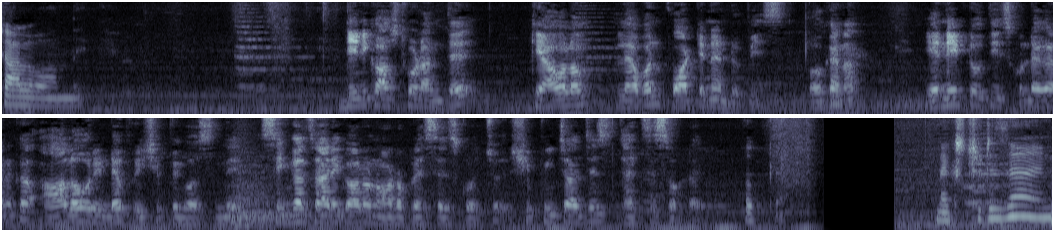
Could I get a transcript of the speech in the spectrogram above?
చాలా బాగుంది. దీని కాస్ట్ కూడా అంతే. కేవలం లెవెన్ ఫార్టీ నైన్ రూపీస్. ఓకేనా? ఎనీ టూ తీసుకుంటే కనుక all over India free shipping వస్తుంది. సింగిల్ శారీ కావాలని ఆర్డర్ ప్లేస్ చేసుకోవచ్చు. షిప్పింగ్ ఛార్జెస్ యాక్సెస్ ఉంటాయి. Okay. Next design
